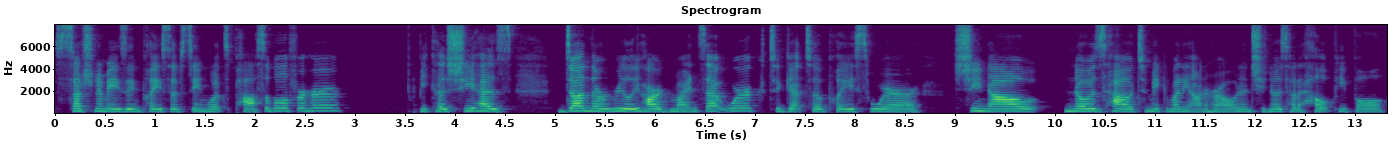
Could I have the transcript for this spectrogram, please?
such an amazing place of seeing what's possible for her because she has done the really hard mindset work to get to a place where she now knows how to make money on her own and she knows how to help people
